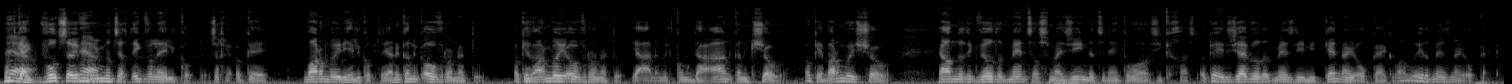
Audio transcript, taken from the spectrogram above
Want Ja. kijk, bijvoorbeeld stel je voor Ja. iemand zegt, ik wil een helikopter. Dan zeg je, oké, waarom wil je die helikopter? Ja, dan kan ik overal naartoe. Oké, waarom wil je overal naartoe? Ja, dan kom ik daar aan, kan ik showen. Oké, waarom wil je showen? Ja, omdat ik wil dat mensen als ze mij zien, dat ze denken, wow, zieke gast. Oké, dus jij wil dat mensen die je niet kennen naar je opkijken. Waarom wil je dat mensen naar je opkijken?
